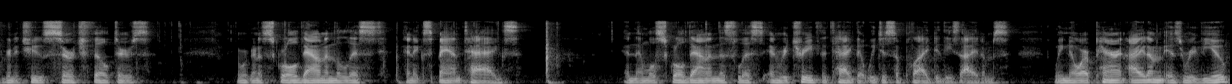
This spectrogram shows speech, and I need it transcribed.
We're going to choose search filters. And we're going to scroll down in the list and expand tags and then we'll scroll down in this list and retrieve the tag that we just applied to these items. We know our parent item is review.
